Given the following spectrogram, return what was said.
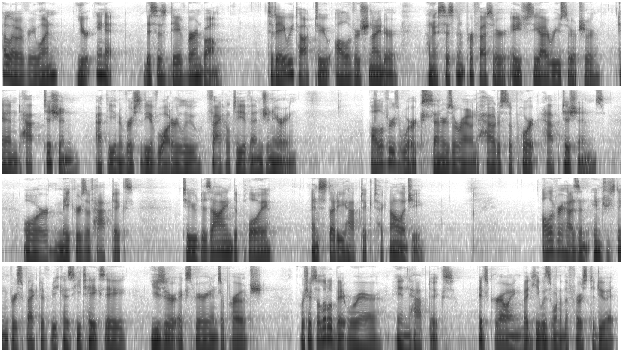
Hello, everyone. You're in it. This is Dave Birnbaum. Today, we talk to Oliver Schneider, an assistant professor, HCI researcher, and haptician at the University of Waterloo Faculty of Engineering. Oliver's work centers around how to support hapticians, or makers of haptics, to design, deploy, and study haptic technology. Oliver has an interesting perspective because he takes a user experience approach which is a little bit rare in haptics. It's growing, but he was one of the first to do it.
